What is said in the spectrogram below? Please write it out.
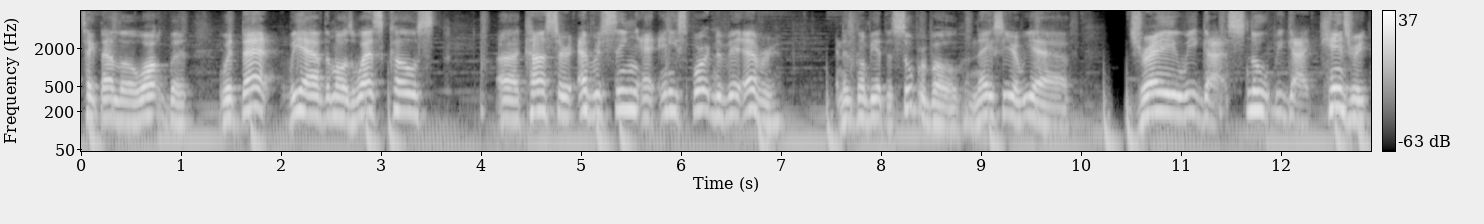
take that little walk. But with that, we have the most West Coast uh, concert ever seen at any sporting event ever, and it's gonna be at the Super Bowl next year. We have Dre, we got Snoop, we got Kendrick,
